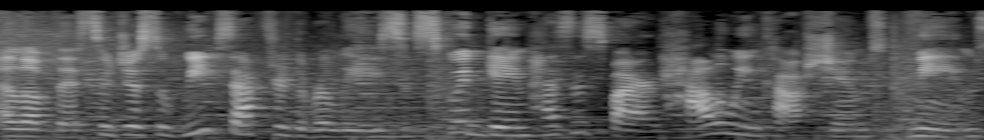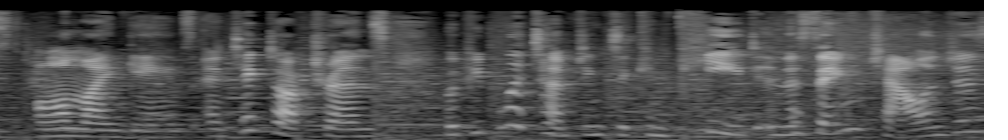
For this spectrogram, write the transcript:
I love this. So, just weeks after the release, Squid Game has inspired Halloween costumes, memes, online games, and TikTok trends, with people attempting to compete in the same challenges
